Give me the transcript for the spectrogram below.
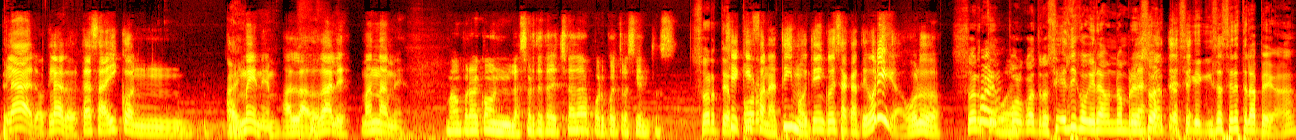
Claro, claro. Estás ahí con, con Ahí. Menem al lado. Dale, mándame. Vamos a probar con la suerte está echada por 400. Suerte Che, qué por, fanatismo que tienen con esa categoría, boludo. suerte Bueno. por 400. Él dijo que era un nombre de suerte, suerte así que quizás en este la pega. ¿eh?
